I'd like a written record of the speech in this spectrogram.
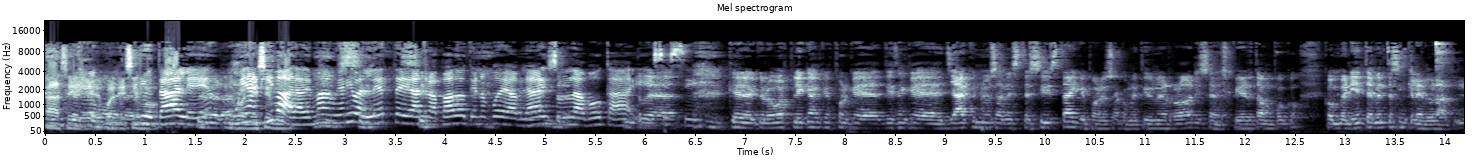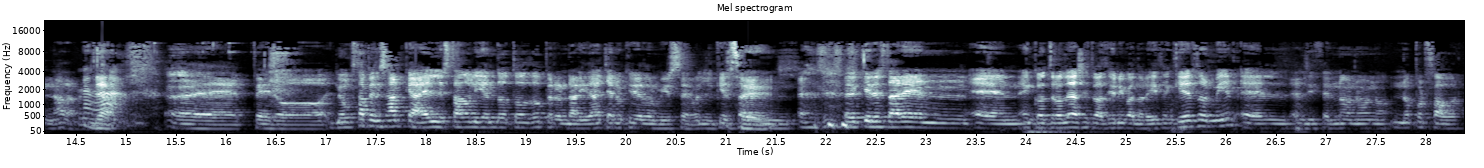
Ah, sí, es buenísimo. Brutal, ¿eh? verdad. Muy Buenísimo. Aníbal, además, muy Aníbal Lecter, atrapado que no puede hablar y solo la boca. Y sí, sí. Que, que luego explican que es porque dicen que Jack no es anestesista y que por eso ha cometido un error y se despierta un poco convenientemente sin que le dura nada. Nada. Eh, pero me gusta pensar que a él le está doliendo todo, pero en realidad ya no quiere dormirse. Él quiere estar, Sí. en, él quiere estar en, en- en control de la situación y cuando le dicen ¿quieres dormir? Él, él dice no, no, no, no, por favor.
